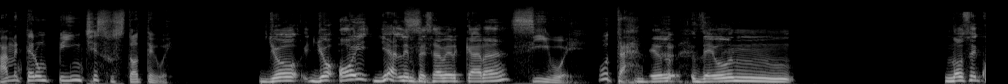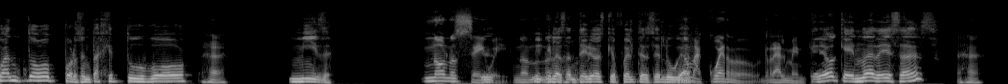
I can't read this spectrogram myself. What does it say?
va a meter un pinche sustote, güey. Yo, yo hoy ya le empecé Sí. a ver cara Sí, güey. Puta. de, de un no sé cuánto porcentaje tuvo Ajá. Mid No, no sé, güey. No, no, y no, las no. anteriores que fue el tercer No lugar. me acuerdo realmente. Creo que en una de esas Ajá.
